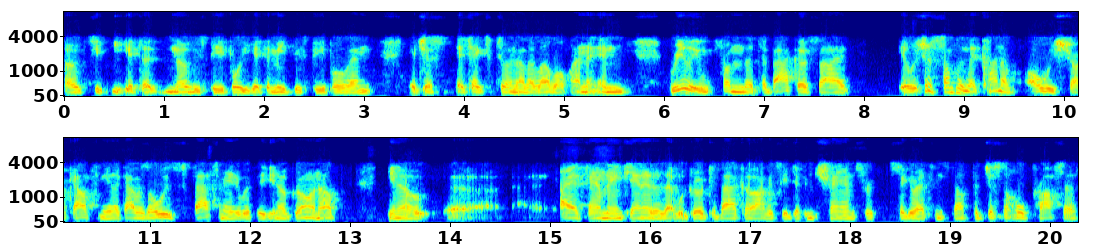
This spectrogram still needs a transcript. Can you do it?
folks. You, you get to know these people you get to meet these people and it just it takes it to another level. And and really from the tobacco side it was just something that kind of always struck out to me. Like i was always fascinated with it you know growing up you know uh, I had family in Canada that would grow tobacco, obviously different strands for cigarettes and stuff, but just the whole process.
